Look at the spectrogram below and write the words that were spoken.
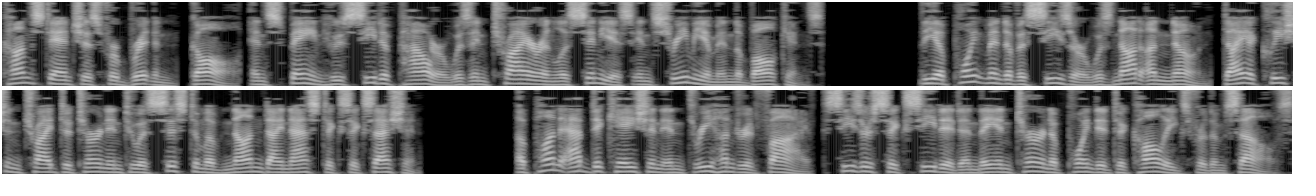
Constantius for Britain, Gaul, and Spain whose seat of power was in Trier and Licinius in Sirmium in the Balkans. The appointment of a Caesar was not unknown, Diocletian tried to turn into a system of non-dynastic succession. Upon abdication in 305, Caesar succeeded and they in turn appointed to colleagues for themselves.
